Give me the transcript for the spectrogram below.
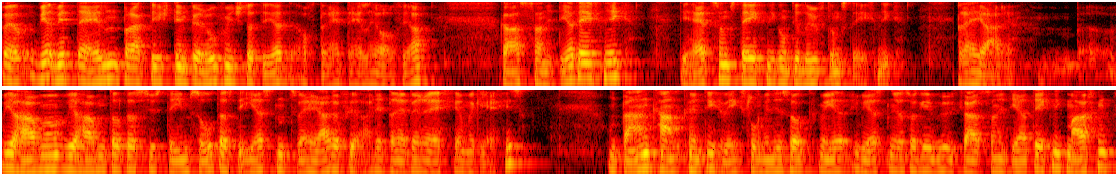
wir, wir teilen praktisch den Beruf in Stadtär auf drei Teile auf. Ja? Gas-Sanitärtechnik, die Heizungstechnik und die Lüftungstechnik drei Jahre. Wir haben, wir haben da das System so, dass die ersten zwei Jahre für alle drei Bereiche einmal gleich ist. Und dann kann, könnte ich wechseln, wenn ich sage, im ersten Jahr sage ich, ich will Sanitärtechnik machen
